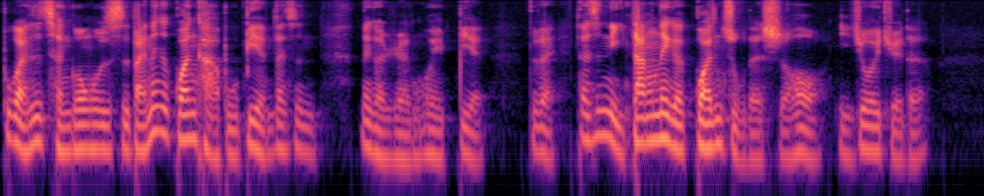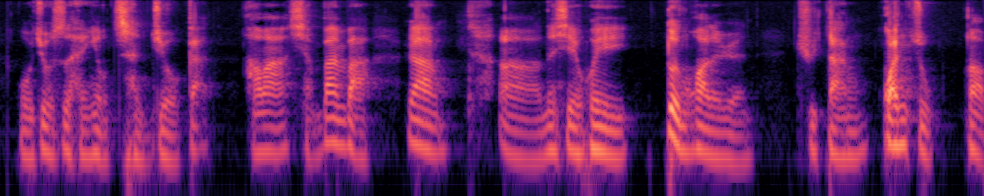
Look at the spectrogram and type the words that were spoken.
不管是成功或是失败，那个关卡不变，但是那个人会变，对不对？但是你当那个关主的时候，你就会觉得我就是很有成就感，好吗？想办法让啊那些会钝化的人去当关主啊，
